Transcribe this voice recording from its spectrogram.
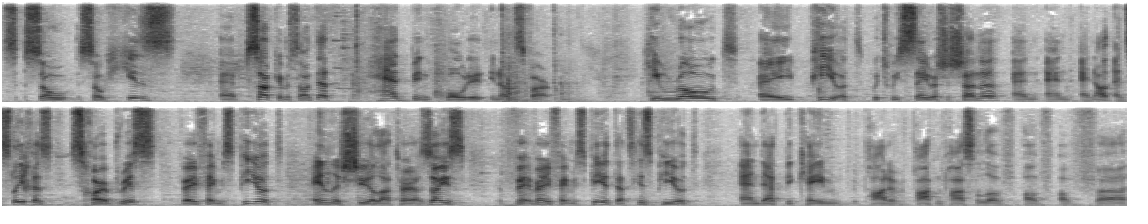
So, so his uh, psukim and so like that had been quoted in other Sfarim. He wrote a piyut, which we say Rosh Hashanah and and and and Slichas Schor Bris, very famous piyut. Ein l'shir la Torah zois very famous piyut. That's his piyut, and that became part of part and parcel of of, of uh,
